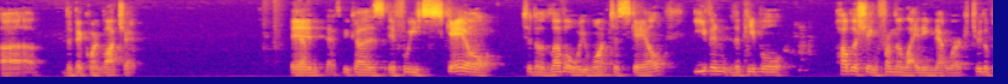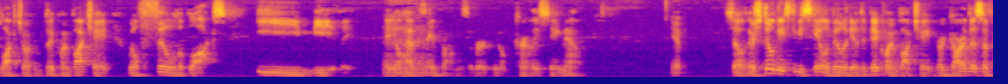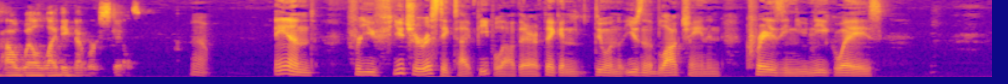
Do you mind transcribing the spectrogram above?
uh, the Bitcoin blockchain? And that's because if we scale to the level we want to scale, even the people publishing from the Lightning Network to the blockchain, Bitcoin blockchain will fill the blocks immediately, and you'll have the same problems that we're you know currently seeing now. Yep. So there still needs to be scalability of the Bitcoin blockchain, regardless of how well Lightning Network scales. Yeah. And for you futuristic type people out there thinking doing using the blockchain in crazy and unique ways,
